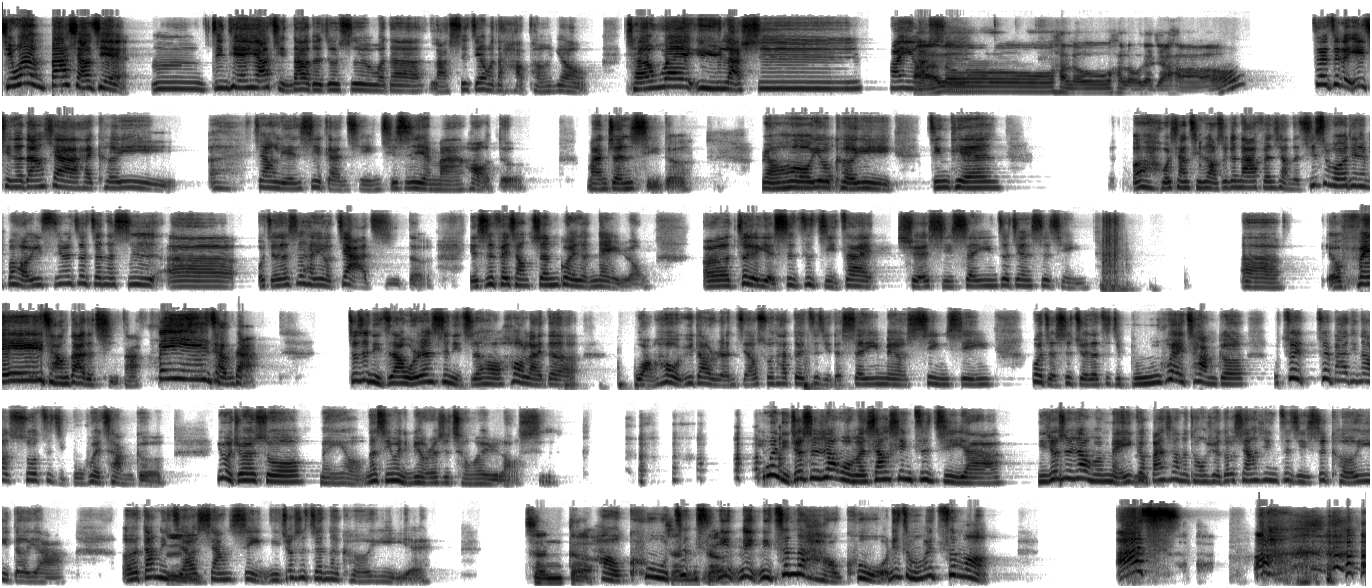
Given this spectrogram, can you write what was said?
请问八小姐，嗯，今天邀请到的就是我的老师兼我的好朋友陈威宇老师，欢迎老师。Hello，Hello，Hello，大家好。在这个疫情的当下，还可以哎这样联系感情，其实也蛮好的，蛮珍惜的。然后又可以今天啊，我想请老师跟大家分享的，其实我有点点不好意思，因为这真的是呃，我觉得是很有价值的，也是非常珍贵的内容。而这个也是自己在学习声音这件事情，呃，有非常大的启发，非常大。就是你知道，我认识你之后，后来的往后遇到人，只要说他对自己的声音没有信心，或者是觉得自己不会唱歌，我最最怕听到说自己不会唱歌，因为我就会说没有，那是因为你没有认识陈伟宇老师，因为你就是让我们相信自己呀，你就是让我们每一个班上的同学都相信自己是可以的呀。而当你只要相信，你就是真的可以耶。真的，好酷！你你你真的好酷、哦！你怎么会这么啊嘶啊！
